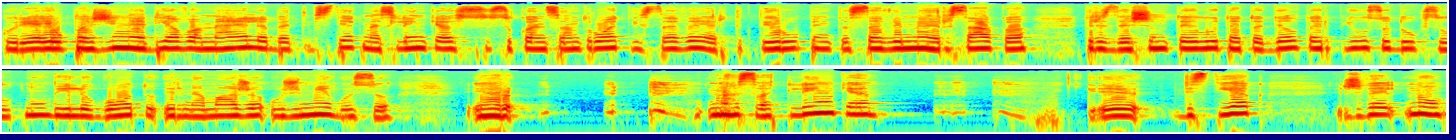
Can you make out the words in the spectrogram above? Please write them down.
kurie jau pažinę Dievo meilę, bet vis tiek mes linkę susikoncentruoti į save ir tik tai rūpinti savimi. Ir sako 30 eilutė, todėl tarp jūsų daug silpnų bei lygotų ir nemaža užmygusių. Ir mes vat linkę e, vis tiek žvel, nu,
